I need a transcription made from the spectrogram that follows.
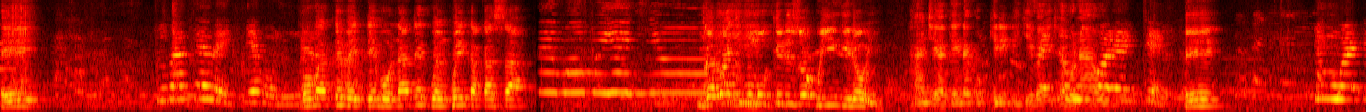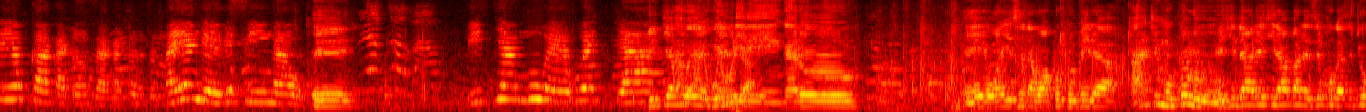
Eh, tubakebedde bonna. mubakebedde bonna ate gwe nkwekakasa. Nga lwaki mumukkiriza okuyingira oyo? Anti agenda ku kiridi gye bayita. Eh, Tumuwaddeyo ka akatoozi akatonotono naye ng'ebisingawo eh, bijja muweebwa edda. bijja muweebwa edda. engalo. Eh, wayise nawakutumira anti mukulu. Ekidaala ekiramba ne zivuga zityo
